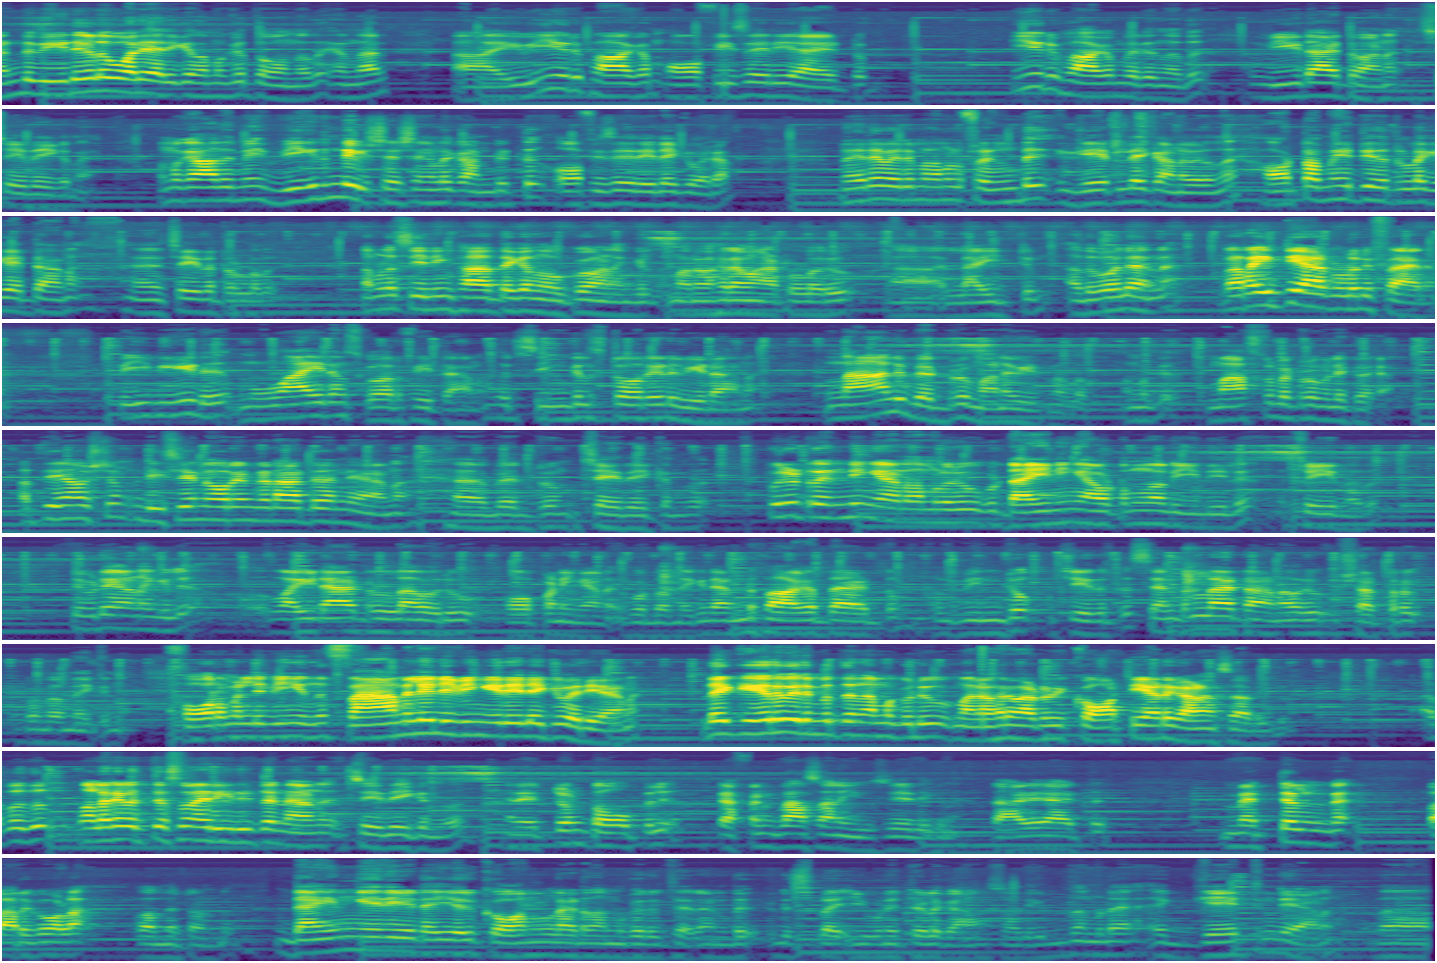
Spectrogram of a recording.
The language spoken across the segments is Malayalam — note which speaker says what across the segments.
Speaker 1: രണ്ട് വീടുകൾ പോലെ ആയിരിക്കും നമുക്ക് തോന്നുന്നത്. എന്നാൽ ഈ ഒരു ഭാഗം ഓഫീസ് ഏരിയ ആയിട്ടും ഈ ഒരു ഭാഗം വരുന്നത് വീടായിട്ടുമാണ് ചെയ്തേക്കുന്നത്. നമുക്ക് ആദ്യമേ വീടിന്റെ വിശേഷങ്ങൾ കണ്ടിട്ട് ഓഫീസ് ഏരിയയിലേക്ക് വരാം. നേരെ വരുമ്പോൾ നമ്മൾ ഫ്രണ്ട് ഗേറ്റിലേക്കാണ് വരുന്നത്. ഓട്ടോമേറ്റ് ചെയ്തിട്ടുള്ള ഗേറ്റാണ് ചെയ്തിട്ടുള്ളത്. നമ്മൾ സീലിംഗ് ഭാഗത്തേക്ക് നോക്കുകയാണെങ്കിൽ മനോഹരമായിട്ടുള്ളൊരു ലൈറ്റും അതുപോലെ തന്നെ വെറൈറ്റി ആയിട്ടുള്ളൊരു ഫാനും അപ്പോൾ ഈ വീട് മൂവായിരം സ്ക്വയർ ഫീറ്റ് ആണ്. ഒരു സിംഗിൾ സ്റ്റോറിയുടെ വീടാണ്. നാല് ബെഡ്റൂമാണ് വീടിനുള്ളത് നമുക്ക് മാസ്റ്റർ ബെഡ്റൂമിലേക്ക് വരാം. അത്യാവശ്യം ഡിസൈൻ ഓറിയന്റഡ് ആയിട്ട് തന്നെയാണ് ബെഡ്റൂം ചെയ്തേക്കുന്നത്. ഇപ്പോൾ ഒരു ട്രെൻഡിങ് ആണ് നമ്മളൊരു ഡൈനിങ് ഔട്ട് എന്ന രീതിയിൽ ചെയ്യുന്നത്. ഇവിടെയാണെങ്കിൽ വൈഡ് ആയിട്ടുള്ള ഒരു ഓപ്പണിംഗ് ആണ് കൊണ്ടുവന്നേക്കുന്നത്. രണ്ട് ഭാഗത്തായിട്ടും വിൻഡോ ചെയ്തിട്ട് സെൻട്രലായിട്ടാണ് ഒരു ഷട്ടർ കൊണ്ടുവന്നേക്കുന്നത്. ഫോർമൽ ലിവിംഗ് ഇന്ന് ഫാമിലി ലിവിംഗ് ഏരിയയിലേക്ക് വരികയാണ്. ഇവിടെ കയറി വരുമ്പോൾ തന്നെ നമുക്കൊരു മനോഹരമായിട്ടൊരു കോട്ടയാട് കാണാൻ സാധിക്കും. അപ്പോൾ ഇത് വളരെ വ്യത്യസ്തമായ രീതിയിൽ തന്നെയാണ് ചെയ്തിരിക്കുന്നത് ഞാൻ ഏറ്റവും ടോപ്പിൽ ടെഫൻ ഗ്ലാസ് ആണ് യൂസ് ചെയ്തിരിക്കുന്നത് താഴെയായിട്ട് മെറ്റലിന്റെ പർഗോള വന്നിട്ടുണ്ട്. ഡൈനിങ് ഏരിയയുടെ ഈ ഒരു കോർണറിലായിട്ട് നമുക്കൊരു രണ്ട് ഡിസ്പ്ലേ യൂണിറ്റുകൾ കാണാൻ സാധിക്കും. ഇത് നമ്മുടെ ഗേറ്റിന്റെയാണ്.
